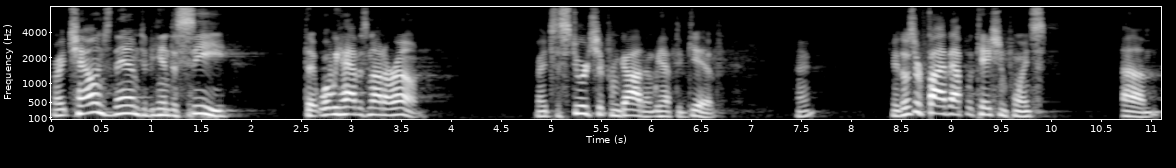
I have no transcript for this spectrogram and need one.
Right? Challenge them to begin to see that what we have is not our own. Right? It's a stewardship from God that we have to give. Right? Those are five application points. Um,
